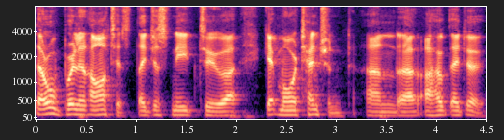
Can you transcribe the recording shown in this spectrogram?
They're all brilliant artists. They just need to uh, get more attention. And uh, I hope they do.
